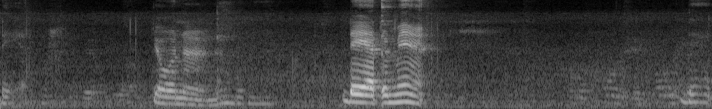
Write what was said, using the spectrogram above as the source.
แดด จอหนานะแดดอะแม่ แดด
